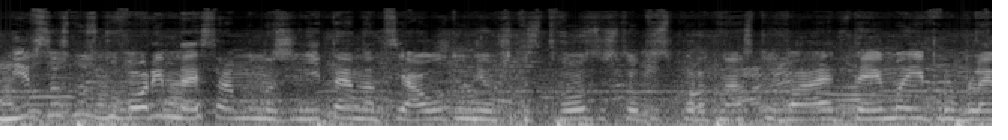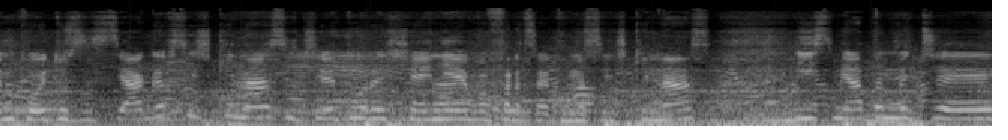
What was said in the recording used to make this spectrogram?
Ние всъщност говорим не само на жените, а на цялото ни общество, защото според нас това е тема и проблем, който засяга всички нас и чието решение е в ръцете на всички нас. И смятаме, че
